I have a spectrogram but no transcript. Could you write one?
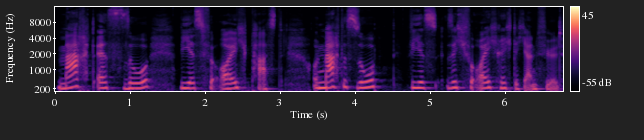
macht es so, wie es für euch passt. Und macht es so, wie es sich für euch richtig anfühlt.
